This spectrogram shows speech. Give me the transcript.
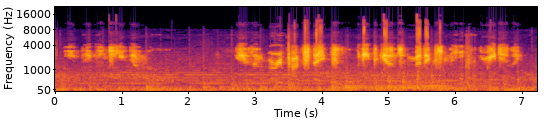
Hopefully continue He is in a very bad state. We need to get him to the medics immediately.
